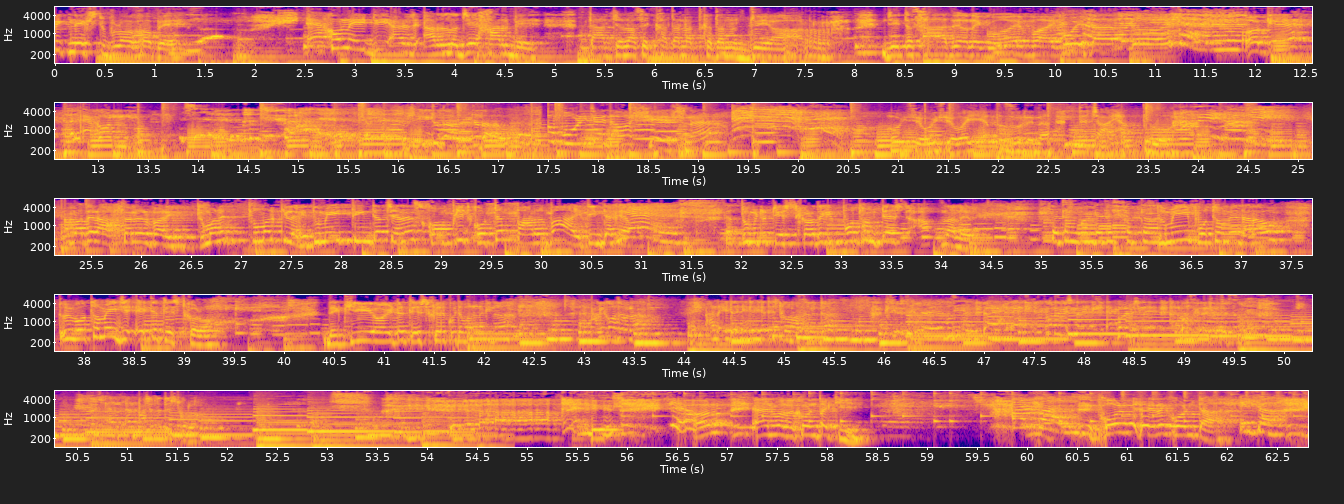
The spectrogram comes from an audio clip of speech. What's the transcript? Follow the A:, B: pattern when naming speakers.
A: Topic next blog হবে। এখন এইটি আর আর যে হারবে, তার জন্য আছে খাতারনাথ খাতারনাথ দেয়ার যেটা সাদে অনেক ভয় পায়। কই তার ওকে, এখন একটু দাঁড়াও একটু দাঁড়াও। তো পরিচয় দেওয়া শেষ না? হইছে হইছে ভাই, এত জোরে না। যে চায় হাত তুলো। আমাদের আফসানের বাড়ি মানে তোমার কি লাগে? তুমি এই তিনটা চ্যালেঞ্জ কমপ্লিট করতে পারবা এই তিনটা খেলা তুমি তো টেস্ট করো দেখি প্রথম টেস্ট আপনাদের। তুমি প্রথমে দাঁড়াও তুমি প্রথমেই যে এইটা টেস্ট করো। দেখি ওইটা টেস্ট করে কইতে পারো নাকি না? কথা আর এটা এটা এটা টেস্ট করো মাঝখানেটা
